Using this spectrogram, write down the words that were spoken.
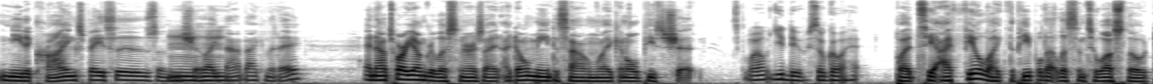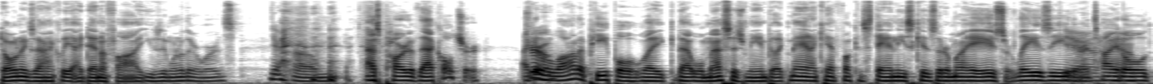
needed crying spaces and shit like Mhm. that back in the day and now to our younger listeners I, I don't mean to sound like an old piece of shit Well, you do. So go ahead. but see i feel like the people that listen to us though don't exactly identify using one of their words Yeah. um, as part of that culture I get a lot of people like that will message me and be like, "Man, I can't fucking stand these kids that are my age. They're lazy. Yeah, they're yeah. entitled."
